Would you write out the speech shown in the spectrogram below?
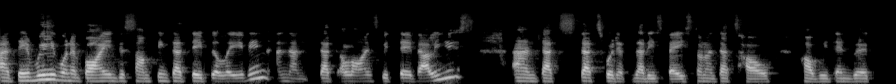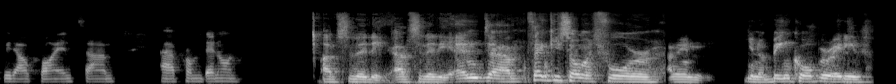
Uh, they really want to buy into something that they believe in and then that aligns with their values, and that's that's what that is based on, and that's how how we then work with our clients um, uh, from then on. Absolutely, absolutely, and um, thank you so much for. I mean, you know, being cooperative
